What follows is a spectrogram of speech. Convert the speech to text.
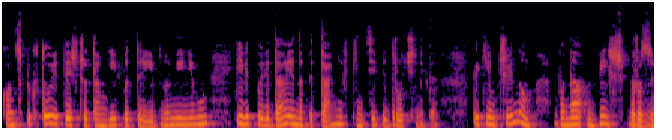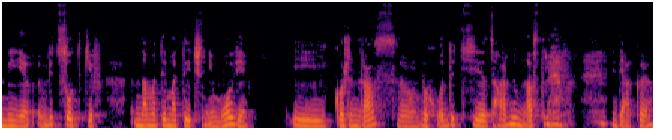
конспектує те, що там їй потрібно, мінімум, і відповідає на питання в кінці підручника. Таким чином, вона більш розуміє відсотків на математичній мові і кожен раз е, виходить з гарним настроєм. Дякую.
